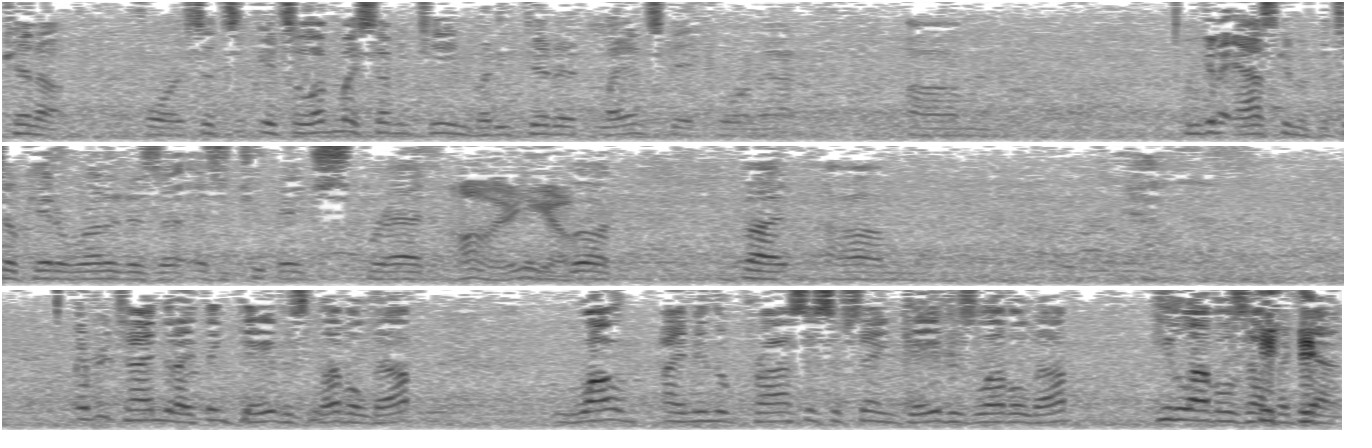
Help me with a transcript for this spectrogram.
pinup for us. It's it's 11 by 17, but he did it landscape format. Um, I'm going to ask him if it's okay to run it as a as a two page spread. Oh, there you in the go. Book, but. Um, Every time that I think Dave has leveled up, while I'm in the process of saying Dave has leveled up, he levels up again.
